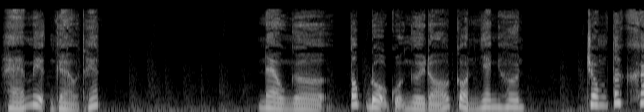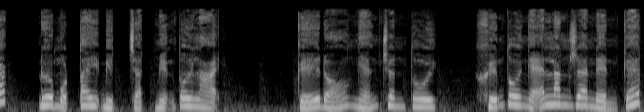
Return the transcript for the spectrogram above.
hé miệng gào thét. Nào ngờ tốc độ của người đó còn nhanh hơn. Trong tức khắc đưa một tay bịt chặt miệng tôi lại. Kế đó ngáng chân tôi, khiến tôi ngã lăn ra nền két,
